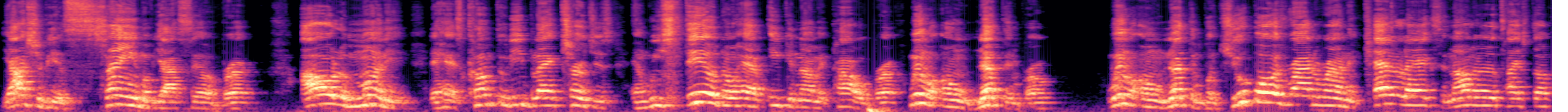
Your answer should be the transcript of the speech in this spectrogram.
Y'all should be ashamed of yourself, bruh. All the money that has come through these black churches, and we still don't have economic power, bro. We don't own nothing, bro. We don't own nothing but you boys riding around in Cadillacs and all that other type stuff.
